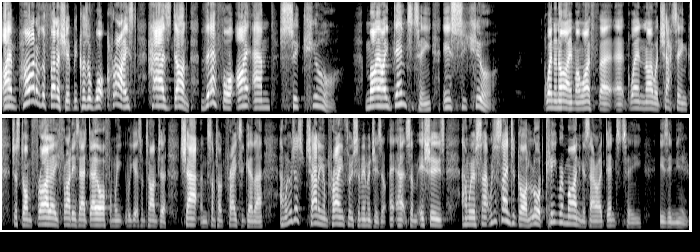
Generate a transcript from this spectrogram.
I am part of the fellowship because of what Christ has done. Therefore, I am secure. My identity is secure. Gwen and I, my wife uh, uh, Gwen and I were chatting just on Friday. Friday's our day off, and we, we get some time to chat and sometimes pray together. And we were just chatting and praying through some images, uh, uh some issues. And we were, say, we were just saying to God, Lord, keep reminding us our identity is in you.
